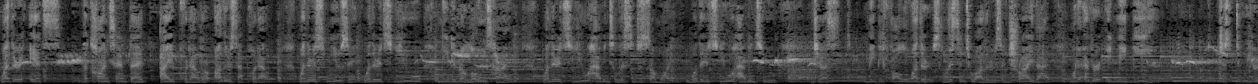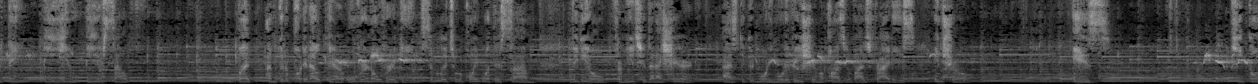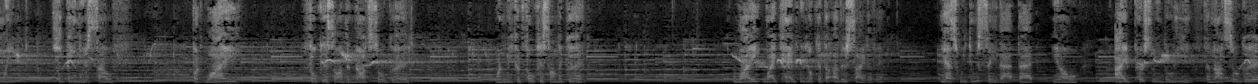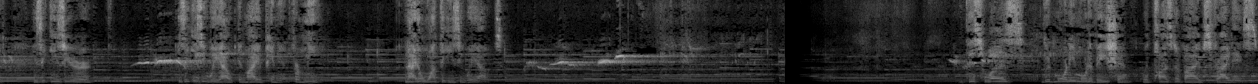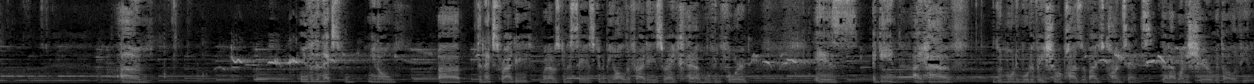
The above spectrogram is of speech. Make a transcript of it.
whether it's the content that I put out or others that put out, whether it's music, whether it's you needing alone time, whether it's you having to listen to someone, whether it's you having to just maybe follow others, listen to others and try that, whatever it may be, I'm going to put it out there over and over again, similar to a point with this um, video from YouTube that I shared as the Good Morning Motivation with Positive Vibes Fridays intro is keep going, keep being yourself, but why focus on the not so good when we could focus on the good? Why, why can't we look at the other side of it? Yes, we do say that, that, you know, I personally believe the not so good is an easier is an easy way out, in my opinion, for me. And I don't want the easy way out. This was Good Morning Motivation with Positive Vibes Fridays. Um, over the next, you know, uh, the next Friday, what I was going to say is going to be all the Fridays, right? Moving forward, is again, I have good morning motivational positive vibes content that I want to share with all of you.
